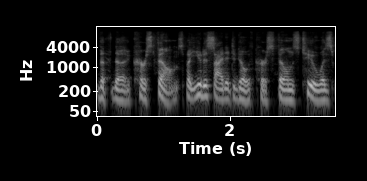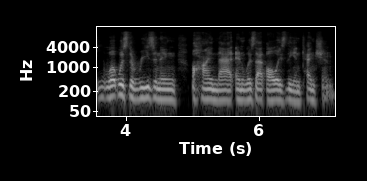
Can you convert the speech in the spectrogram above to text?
the the cursed films. But you decided to go with Cursed Films II. Was what was the reasoning behind that? And was that always the intention?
